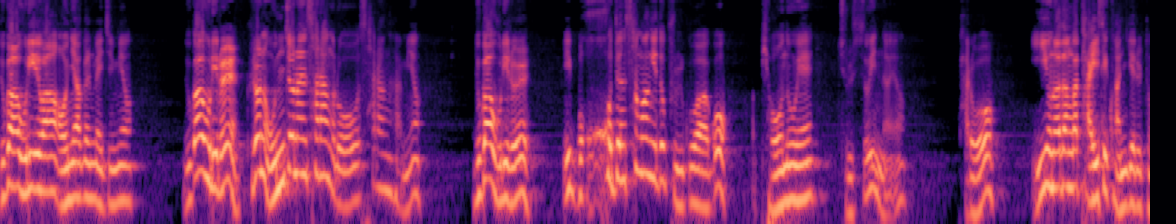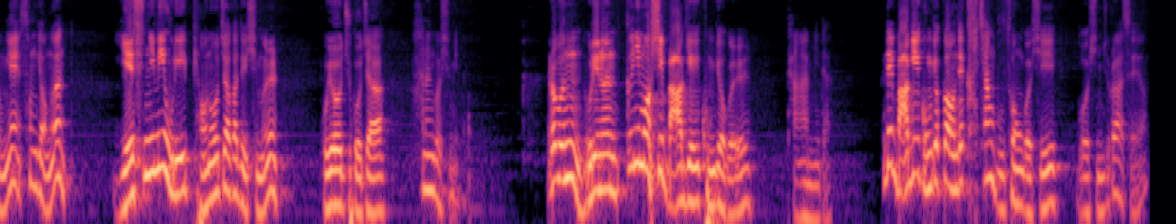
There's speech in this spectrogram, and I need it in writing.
누가 우리와 언약을 맺으며 누가 우리를 그런 온전한 사랑으로 사랑하며 누가 우리를 이 모든 상황에도 불구하고 변호해 줄 수 있나요? 바로 이 요나단과 다윗의 관계를 통해 성경은 예수님이 우리 변호자가 되심을 보여주고자 하는 것입니다. 여러분, 우리는 끊임없이 마귀의 공격을 당합니다. 근데 마귀의 공격 가운데 가장 무서운 것이 무엇인 줄 아세요?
